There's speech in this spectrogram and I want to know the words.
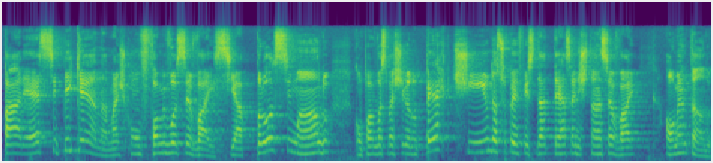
parece pequena, mas conforme você vai se aproximando, conforme você vai chegando pertinho da superfície da Terra, essa distância vai aumentando.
